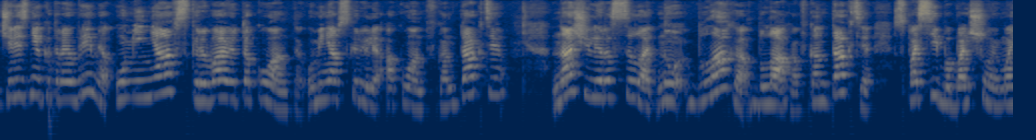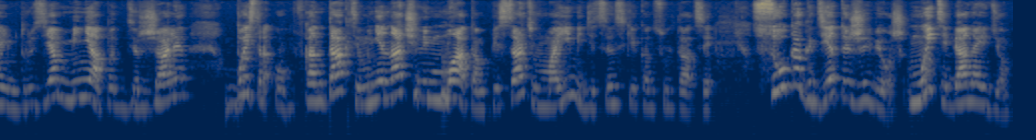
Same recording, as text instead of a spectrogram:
через некоторое время у меня вскрывают аккуанты. У меня вскрыли аккуант ВКонтакте, начали рассылать. Но благо, благо, ВКонтакте, спасибо большое моим друзьям, меня поддержали. Быстро ВКонтакте мне начали матом писать в мои медицинские консультации. Сука, где ты живешь? Мы тебя найдем.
